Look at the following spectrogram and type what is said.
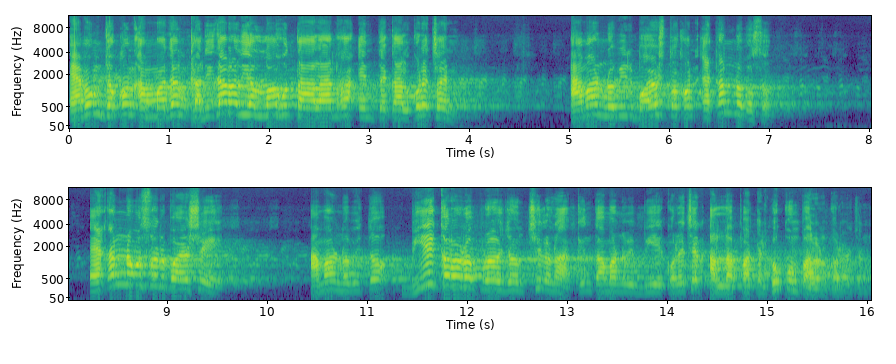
এবং যখন আম্মাজান খাদিজা রাজি আল্লাহ তালানহা ইন্তেকাল করেছেন, আমার নবীর বয়স তখন একান্ন বছর। একান্ন বছর বয়সে আমার নবী তো বিয়ে করারও প্রয়োজন ছিল না কিন্তু আমার নবী বিয়ে করেছেন আল্লাহ পাকের হুকুম পালন করার জন্য।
